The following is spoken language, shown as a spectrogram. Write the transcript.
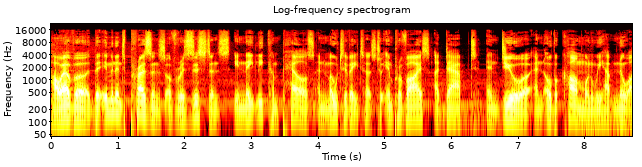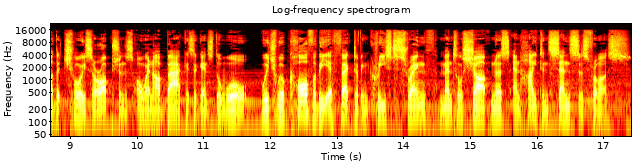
However, the imminent presence of resistance innately compels and motivates us to improvise, adapt, endure, and overcome when we have no other choice or options or when our back is against the wall, which will call for the effect of increased strength, mental sharpness, and heightened senses from us.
